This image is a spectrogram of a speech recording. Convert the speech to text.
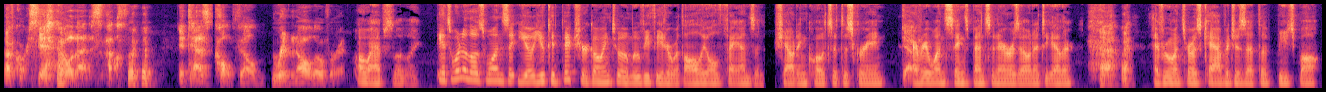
Of course, yeah. Well, that as well. It has cult film written all over it. Oh, absolutely. It's one of those ones that you know, you could picture going to a movie theater with all the old fans and shouting quotes at the screen. Definitely. Everyone sings Benson, Arizona together. Everyone throws cabbages at the beach ball,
